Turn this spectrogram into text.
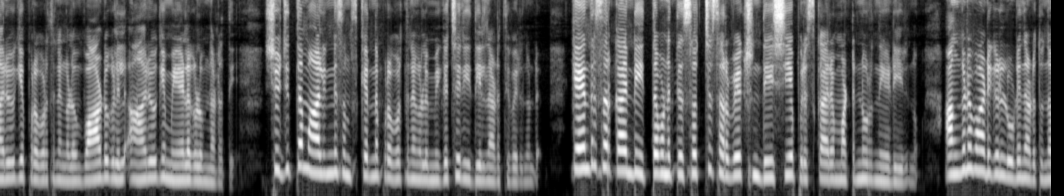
ആരോഗ്യ പ്രവർത്തനങ്ങളും വാർഡുകളിൽ ആരോഗ്യമേളകളും നടത്തി. ശുചിത്വ മാലിന്യ സംസ്കരണ പ്രവർത്തനങ്ങളും മികച്ച രീതിയിൽ നടത്തിവരുന്നുണ്ട് കേന്ദ്ര സർക്കാരിന്റെ ഇത്തവണത്തെ സ്വച്ഛ സർവേക്ഷൻ ദേശീയ പുരസ്കാരം മട്ടന്നൂർ നേടിയിരുന്നു. അങ്കണവാടികളിലൂടെ നടത്തുന്ന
